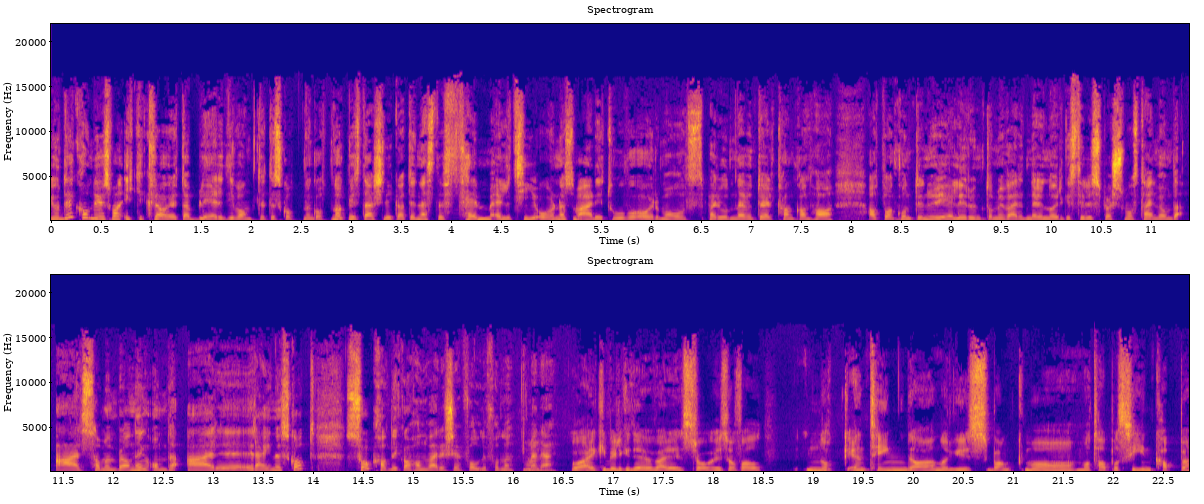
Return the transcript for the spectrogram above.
Jo, det kan det hvis man ikke klarer å etablere de vanntette skottene godt nok. Hvis det er slik at de neste fem eller ti årene, som er de to åremålsperiodene eventuelt han kan ha, at man kontinuerlig rundt om i verden eller Norge stiller spørsmålstegn ved om det er sammenblanding, om det er eh, reine skott, så kan ikke han være sjef for oljefondet, mener jeg. Og ikke, vil ikke det være så, i så fall nok en ting da Norges Bank må, må, ta på sin kappe.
